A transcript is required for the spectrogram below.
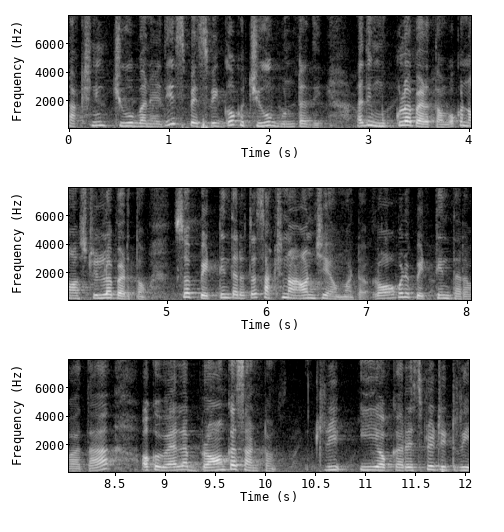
సక్షనింగ్ ట్యూబ్ అనేది స్పెసిఫిక్గా ఒక ట్యూబ్ ఉంటుంది. అది ముక్కులో పెడతాం ఒక నాస్ట్రిల్లో పెడతాం. సో పెట్టిన తర్వాత సక్షన్ ఆన్ చేయమన్నమాట లోపల పెట్టిన తర్వాత ఒకవేళ బ్రాంకస్ అంటాం. ట్రీ ఈ యొక్క రెస్పిరేటరీ ట్రీ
